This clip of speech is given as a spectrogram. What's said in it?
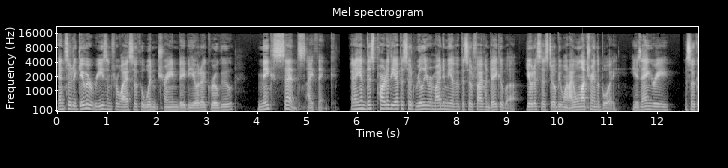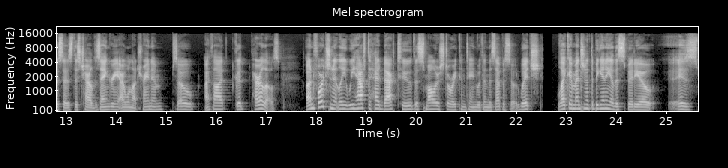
And so to give a reason for why Ahsoka wouldn't train Baby Yoda, Grogu, makes sense, I think. And again, this part of the episode really reminded me of episode 5 on Dagobah. Yoda says to Obi-Wan, I will not train the boy. He is angry, Ahsoka says, This child is angry, I will not train him. So I thought, good parallels. Unfortunately, we have to head back to the smaller story contained within this episode, which, like I mentioned at the beginning of this video, is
